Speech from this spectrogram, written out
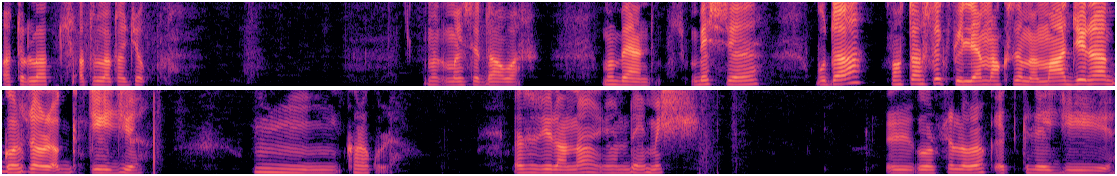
hatırlat hatırlatacak. Mayıs'ta daha var. Bunu beğendim. 5 Bu da fantastik film, ve macera göz gidici. Hmm, Karakule. Biraz İran'da yanındaymış. Ee, görsel olarak etkileyici.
